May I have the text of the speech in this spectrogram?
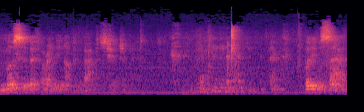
Most of it are ending up in the Baptist church. but it was sad.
